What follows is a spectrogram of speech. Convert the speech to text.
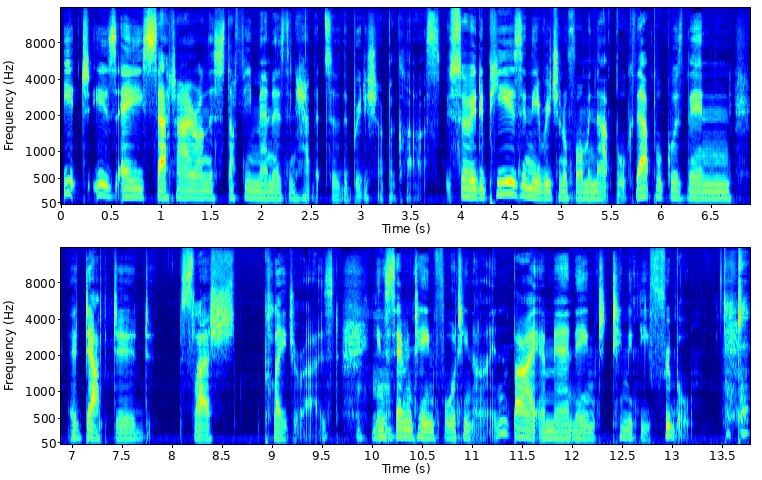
it is a satire on the stuffy manners and habits of the British upper class. So it appears in the original form in that book. That book was then adapted slash plagiarized in mm-hmm. 1749 by a man named Timothy Fribble.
